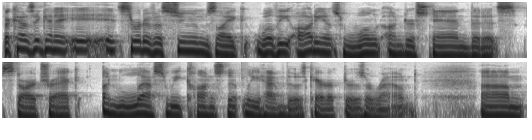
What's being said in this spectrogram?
because again it, it sort of assumes like well the audience won't understand that it's Star Trek unless we constantly have those characters around. Um,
